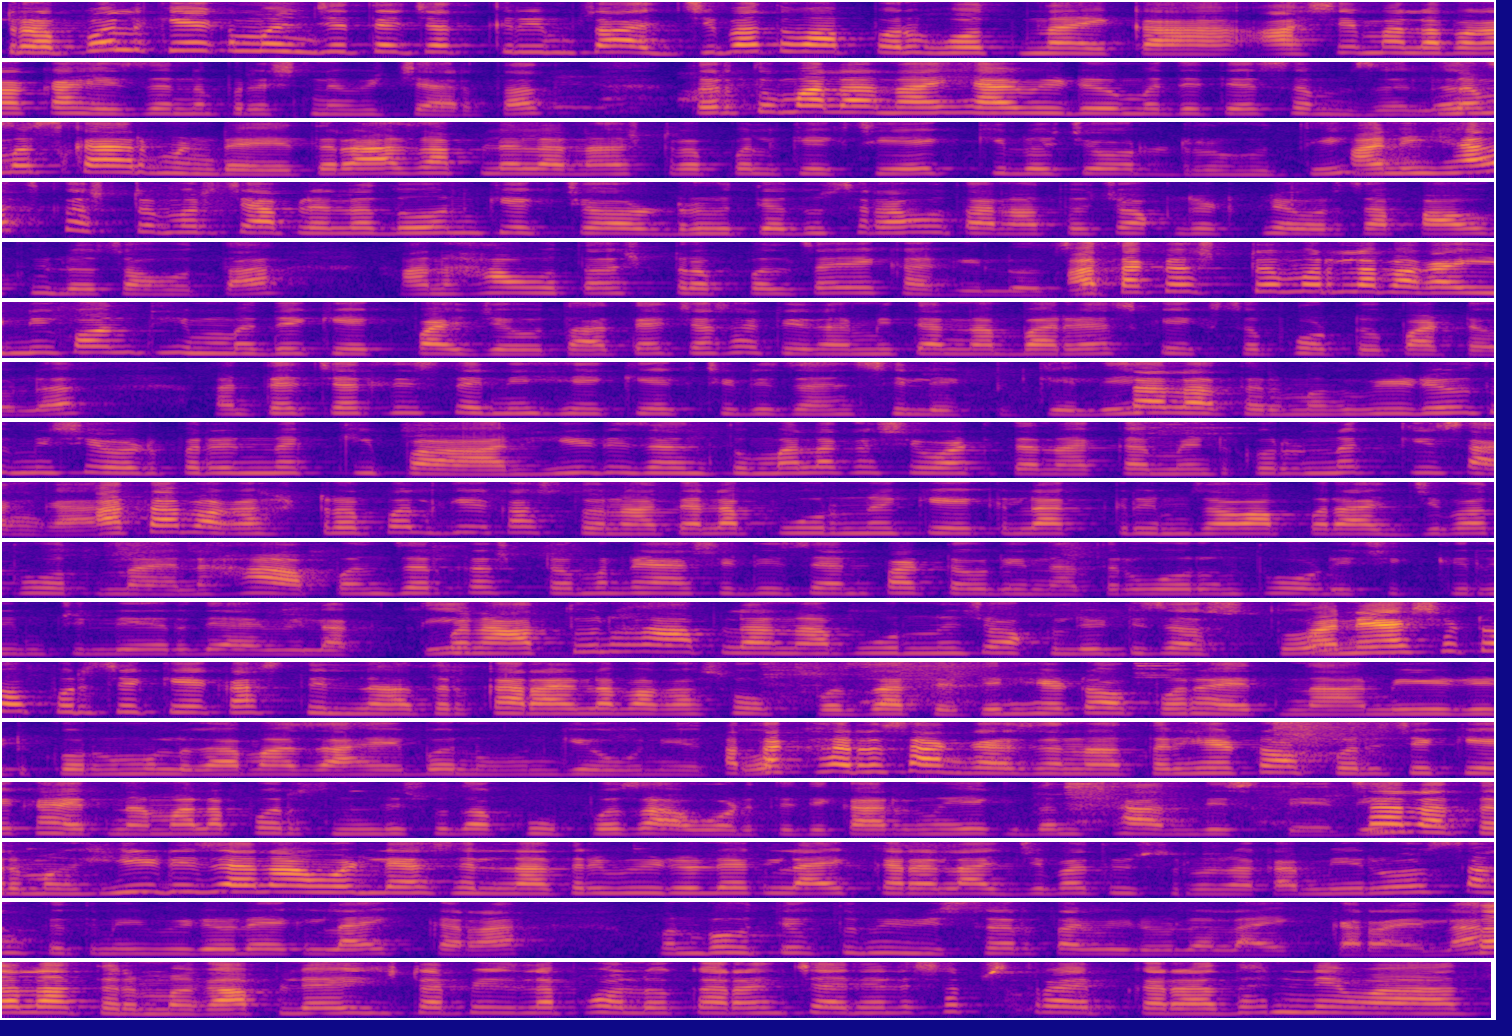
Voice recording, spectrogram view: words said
Truffle cake म्हणजे त्याच्यात क्रीमचा अजिबात वापर होत नाही का? असे मला बघा काही जण प्रश्न विचारतात. तर तुम्हाला ना ह्या व्हिडिओमध्ये ते समजेल नमस्कार मंडळी. तर आज आपल्याला ना ट्रपल केकची एक किलोची ऑर्डर होती. आणि ह्याच कस्टमरची आपल्याला दोन केकची ऑर्डर होत्या दुसरा होता ना तो चॉकलेट फ्लेवरचा पाव किलोचा होता. आणि हा होता ट्रपलचा एका किलो आता कस्टमरला बघा युनिकॉर्न थीममध्ये केक पाहिजे होता. त्याच्यासाठी ना मी त्यांना बऱ्याच केकचं फोटो पाठवलं. आणि त्याच्यातलीच त्यांनी हे केकची डिझाईन सिलेक्ट केली. चला तर मग व्हिडिओ तुम्ही शेवटपर्यंत नक्की पहा. आणि ही डिझाईन तुम्हाला कशी वाटते ना कमेंट करून नक्की सांगा. आता बघा ट्रपल केक असतो ना त्याला पूर्ण केकला क्रीमचा वापर अजिबात होत नाही ना. हा आपण जर कस्टमरने अशी डिझाईन पाठवली ना तर वरून थोडीशी क्रीमची लेअर द्यावी लागते. पण आतून हा आपला ना पूर्ण चॉकलेटीच असतो. आणि अशा टॉपरचे केक असतील ना तर करायला बघा सोपं जाते. आणि हे टॉपर आहेत ना मी एडिट करून मुलगा माझा आहे बनवून घेऊन येतो. आता खरं सांगायचं ना तर हे टॉपरचे केक आहेत ना मला पर्सनली सुद्धा खूपच आवडते. ते कारण एकदम छान दिसते चला तर मग ही डिझाईन आवडली असेल ना तर व्हिडिओला एक लाईक करायला अजिबात विसरू नका. मी रोज सांगते तुम्ही व्हिडिओला एक लाईक करा. पण बहुतेक तुम्ही विसरता व्हिडिओला लाईक करायला. चला तर मग आपल्या इन्स्टा पेजला फॉलो करा आणि चॅनलला सबस्क्राईब करा. धन्यवाद.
